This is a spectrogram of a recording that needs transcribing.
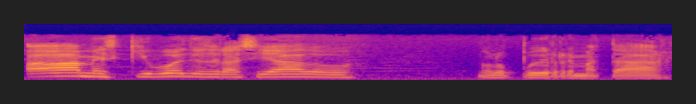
Ah, me esquivó el desgraciado. No lo pude rematar.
